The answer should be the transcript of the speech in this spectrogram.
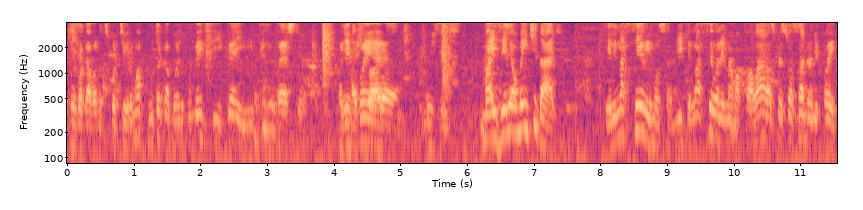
já jogava no Desportivo uma puta, acabou indo pro Benfica e, enfim, o resto a gente a conhece. Nos diz. Mas ele é uma entidade. Ele nasceu em Moçambique, ele nasceu ali na Mafalala, as pessoas sabem onde foi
